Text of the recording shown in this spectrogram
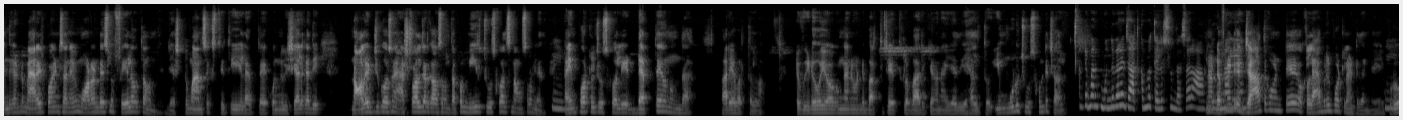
ఎందుకంటే మ్యారేజ్ పాయింట్స్ అనేవి మోడర్న్ డేస్లో ఫెయిల్ అవుతూ ఉంది. జస్ట్ మానసిక స్థితి లేకపోతే కొన్ని విషయాలకి అది నాలెడ్జ్ కోసం ఆస్ట్రాలజర్కి అవసరం తప్ప మీరు చూసుకోవాల్సిన అవసరం లేదు. టైం పోర్టల్ చూసుకోవాలి డెప్త్ ఏమైనా ఉందా భార్యాభర్తల్లో అంటే విడో యోగం కానివ్వండి భర్త చేతిలో భార్యకి ఏమైనా అయ్యేది హెల్త్ ఈ మూడు చూసుకుంటే చాలు. అంటే మనకు ముందుగానే జాతకంలో తెలుస్తుందా సార్? డెఫినెట్గా? జాతకం అంటే ఒక ల్యాబ్ రిపోర్ట్ లాంటిదండి. ఇప్పుడు.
